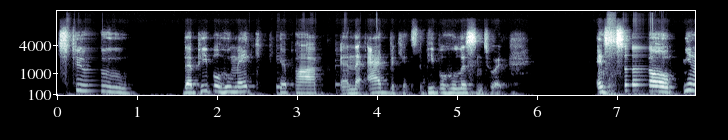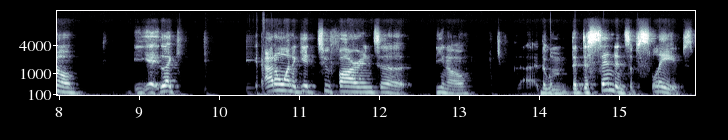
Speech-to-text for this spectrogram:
to the people who make hip hop and the advocates the people who listen to it. And so you know like I don't want to get too far into you know uh, the the descendants of slaves,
